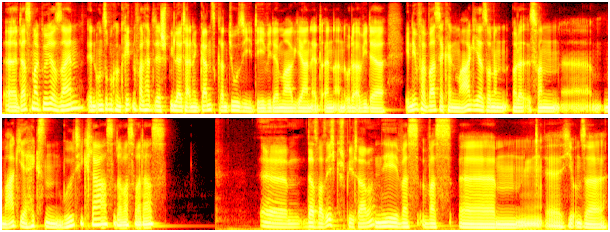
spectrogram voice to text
Äh, das mag durchaus sein. In unserem konkreten Fall hatte der Spielleiter eine ganz grandiose Idee, wie der Magier an, an, an oder wie der. In dem Fall war es ja kein Magier, sondern oder es war ein äh, Magier-Hexen-Multiclass oder was war das? Ähm, das, was ich gespielt habe? Nee, was, was ähm, äh, hier unser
